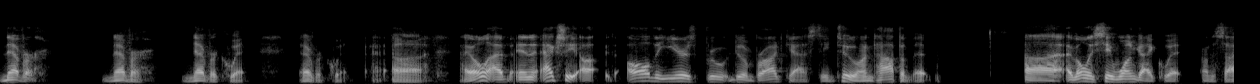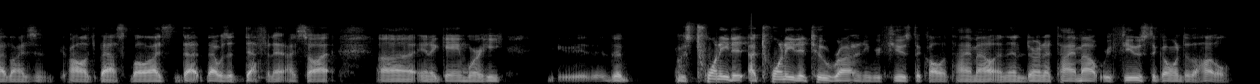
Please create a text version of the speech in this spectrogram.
never, never, never quit, ever quit. Uh, I only, I've, and actually, uh, all the years doing broadcasting too, on top of it, uh, I've only seen one guy quit on the sidelines in college basketball. I, that that was a definite. I saw it uh, in a game where he the it was 20 to a 20 to 2 run and he refused to call a timeout. And then during a timeout refused to go into the huddle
